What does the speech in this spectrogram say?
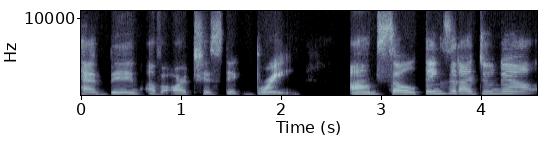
have been of an artistic brain. Um, so things that I do now,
